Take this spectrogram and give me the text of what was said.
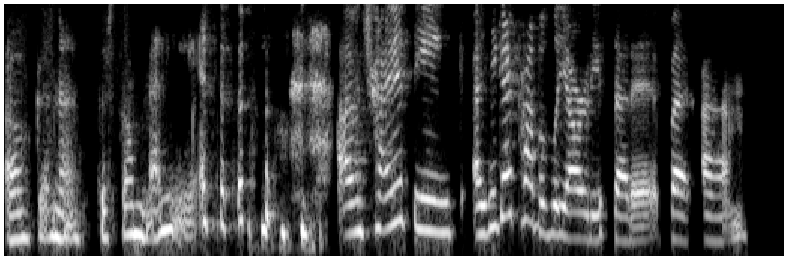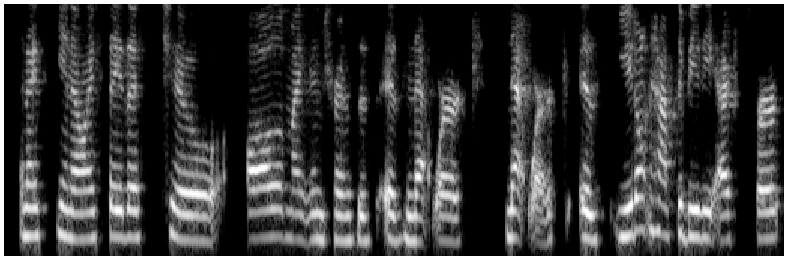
Oh, goodness. There's so many. I'm trying to think. I think I probably already said it, but um, and I, you know, I say this to all of my interns is is network. Network is you don't have to be the expert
